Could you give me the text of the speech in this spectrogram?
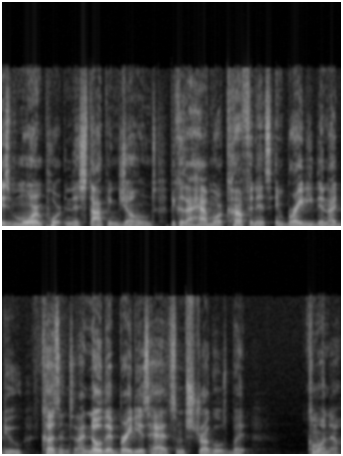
is more important than stopping Jones because I have more confidence in Brady than I do Cousins. And I know that Brady has had some struggles, but come on now.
